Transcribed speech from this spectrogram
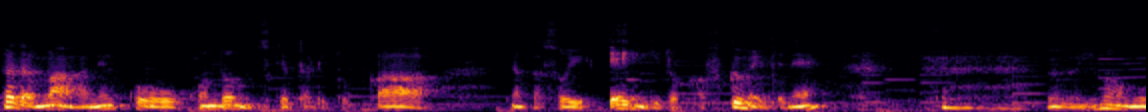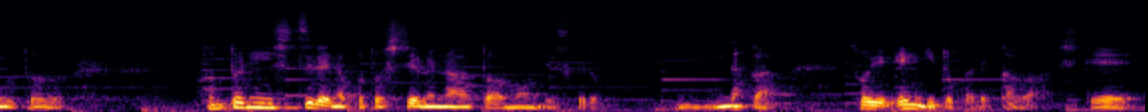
ただまあねこうコンドームつけたりとかなんかそういう演技とか含めてね、うん、今思うと本当に失礼なことしてるなとは思うんですけど、うん、なんかそういう演技とかでカバーして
